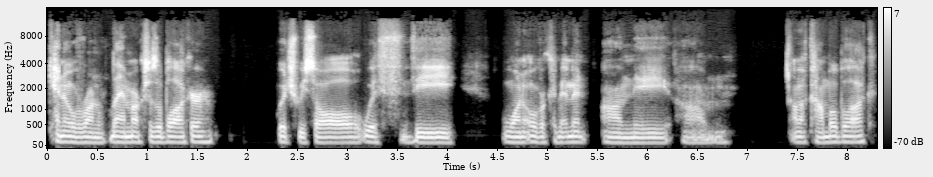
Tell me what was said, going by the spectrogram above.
can overrun landmarks as a blocker, which we saw with the one overcommitment on the um, on the combo block.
